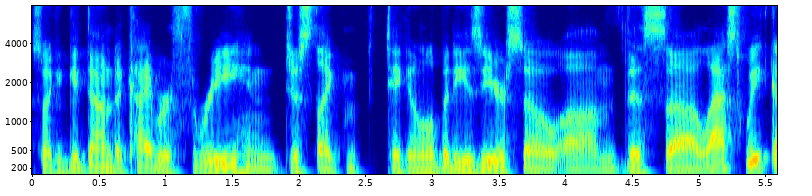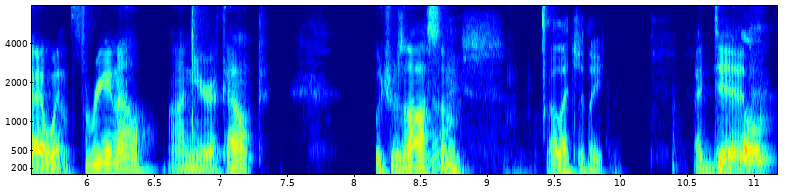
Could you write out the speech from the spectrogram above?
so I could get down to Kyber three and just like take it a little bit easier. So um, this uh, last week I went three and zero on your account, which was awesome. Nice. Allegedly. I did Oh,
